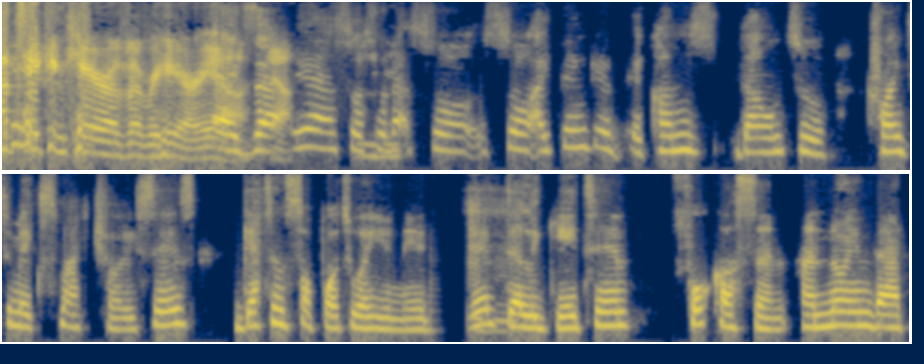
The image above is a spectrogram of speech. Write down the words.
not so- taken care of over here. Yeah. exactly yeah, so so Mhm. that so so i think it, it comes down to trying to make smart choices getting support where you need it Mhm. delegating focusing and knowing that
